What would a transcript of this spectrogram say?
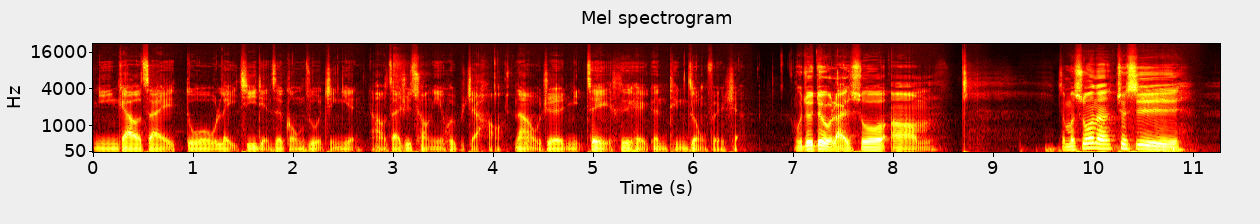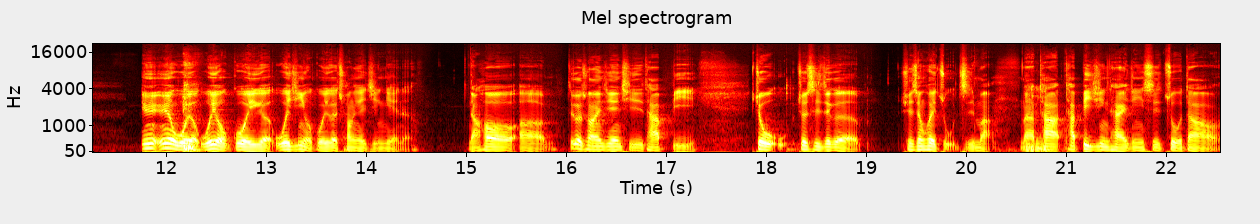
你应该要再多累积一点这工作经验，然后再去创业会比较好。那我觉得你这也是可以跟听众分享。我觉得对我来说，嗯，怎么说呢？就是因为因为我有我有过一个我已经有过一个创业经验了。然后呃，这个创业经验其实它比就就是这个学生会组织嘛。那他他毕竟他已经是做到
